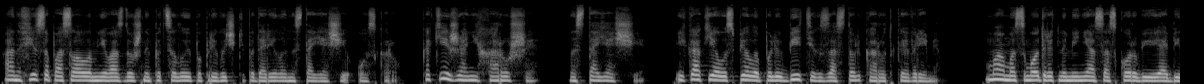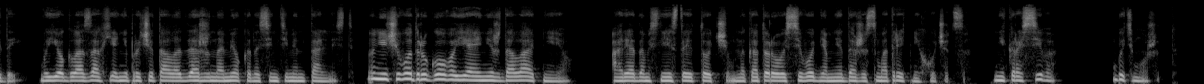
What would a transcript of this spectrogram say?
Анфиса послала мне воздушный поцелуй и по привычке подарила настоящий Оскару. Какие же они хорошие, настоящие. И как я успела полюбить их за столь короткое время. Мама смотрит на меня со скорбью и обидой. В ее глазах я не прочитала даже намека на сентиментальность. Но ничего другого я и не ждала от нее. А рядом с ней стоит отчим, на которого сегодня мне даже смотреть не хочется. Некрасиво? Быть может.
